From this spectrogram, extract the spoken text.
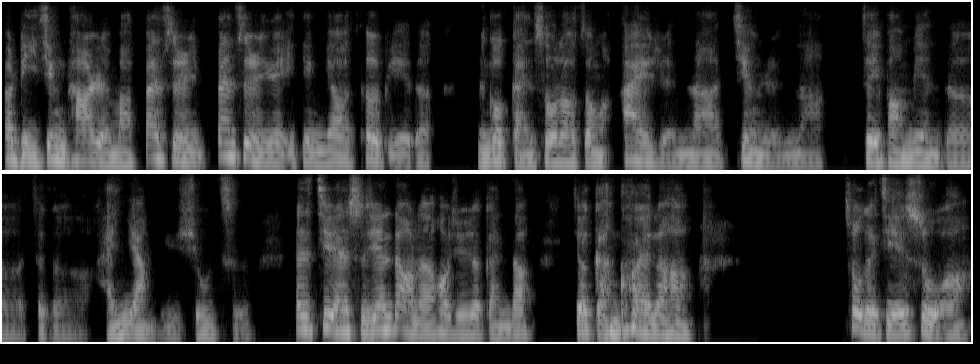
要礼敬他人嘛，办事人办事人员一定要特别的能够感受到这种爱人呐、敬人呐这方面的这个涵养与修持。但是既然时间到呢，后学就感到就赶快了哈，做个结束啊。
